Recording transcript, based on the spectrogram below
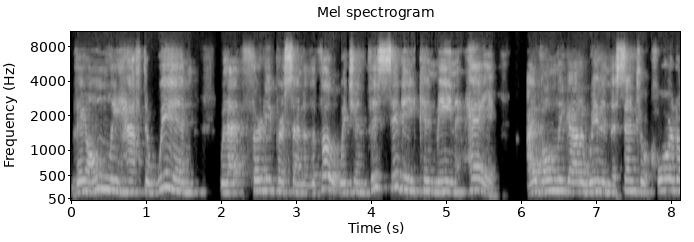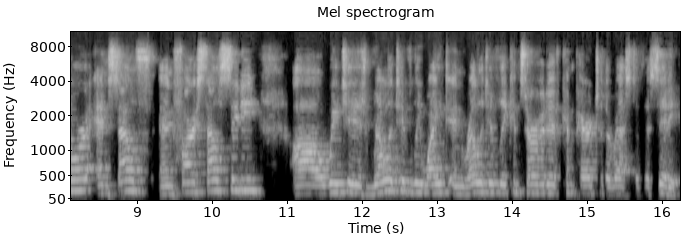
they only have to win with that 30% of the vote, which in this city can mean, hey, I've only got to win in the central corridor and south and far south city, uh, which is relatively white and relatively conservative compared to the rest of the city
